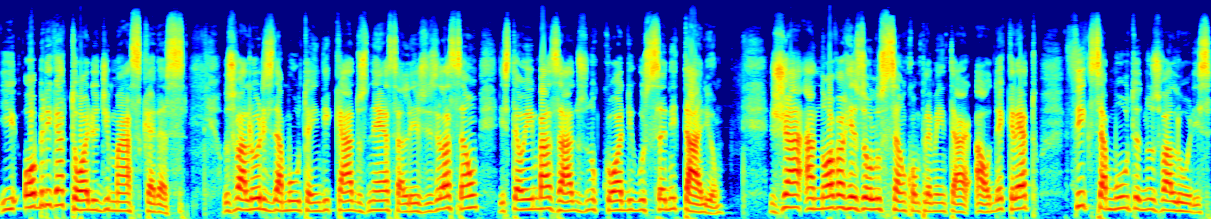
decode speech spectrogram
e obrigatório de máscaras. Os valores da multa indicados nessa legislação estão embasados no Código Sanitário. Já a nova resolução complementar ao decreto fixa a multa nos valores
